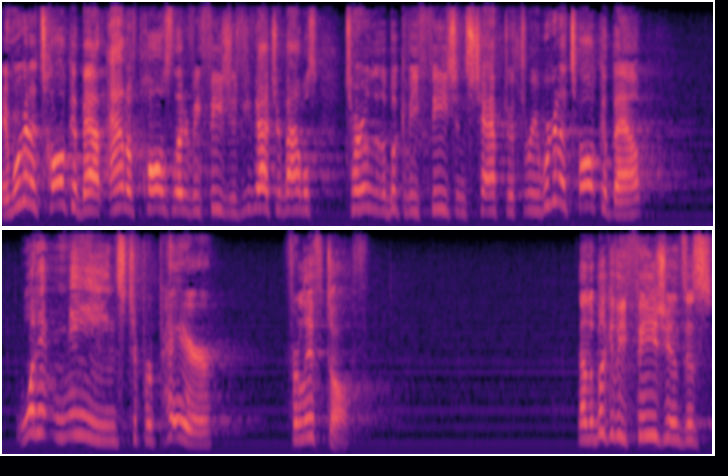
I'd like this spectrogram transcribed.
And we're going to talk about out of Paul's letter of Ephesians. If you've got your Bibles, turn to the book of Ephesians, chapter 3. We're going to talk about what it means to prepare for liftoff. Now, the book of Ephesians is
